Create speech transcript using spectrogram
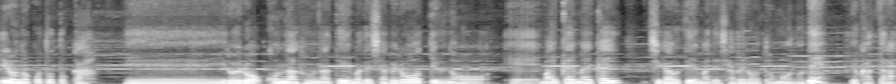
色のこととか、えー、いろいろこんな風なテーマで喋ろうっていうのを、えー、毎回毎回違うテーマで喋ろうと思うのでよかったら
